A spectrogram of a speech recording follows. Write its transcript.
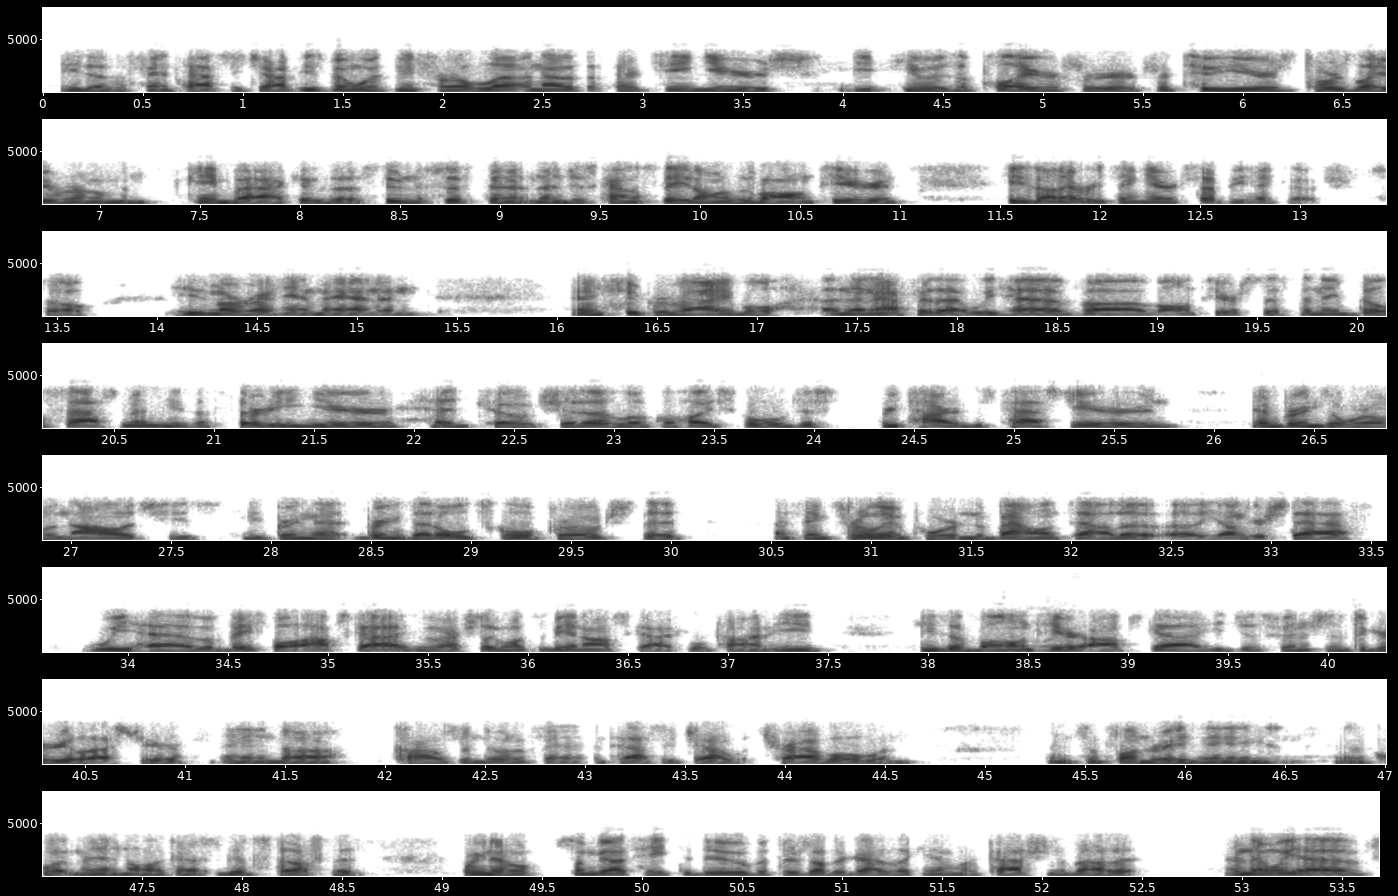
He does a fantastic job. He's been with me for 11 out of the 13 years. He, he was a player for, for two years towards Labrum and came back as a student assistant and then just kind of stayed on as a volunteer. And he's done everything here except be head coach. So he's my right hand man and and he's super valuable. And then after that, we have a volunteer assistant named Bill Sassman. He's a 30 year head coach at a local high school, just retired this past year and and brings a world of knowledge. He's he bring that brings that old school approach that I think is really important to balance out a, a younger staff. We have a baseball ops guy who actually wants to be an ops guy full time. He he's a volunteer ops guy. He just finished his degree last year, and uh, Kyle's been doing a fantastic job with travel and and some fundraising and, and equipment and all that good stuff that we know some guys hate to do, but there's other guys like him who are passionate about it. And then we have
